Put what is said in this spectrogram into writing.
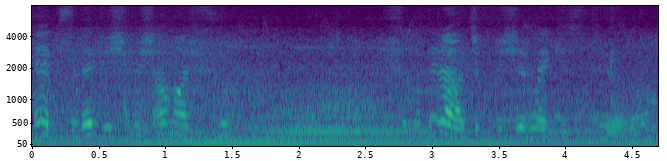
Hepsi de pişmiş ama şu şunu birazcık pişirmek istiyorum.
